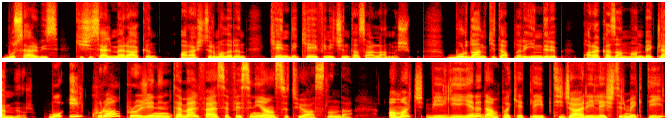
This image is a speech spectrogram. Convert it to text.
bu servis kişisel merakın, araştırmaların kendi keyfin için tasarlanmış. Buradan kitapları indirip para kazanman beklenmiyor. Bu ilk kural projenin temel felsefesini yansıtıyor aslında. Amaç bilgiyi yeniden paketleyip ticarileştirmek değil,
